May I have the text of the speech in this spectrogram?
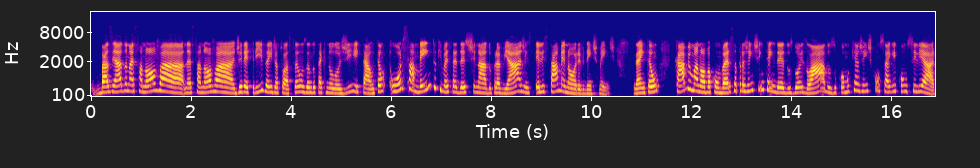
baseado nessa nova, nessa nova diretriz aí de atuação, usando tecnologia e tal. Então, o orçamento que vai ser destinado para viagens, ele está menor, evidentemente. Né? Então, cabe uma nova conversa para a gente entender dos dois lados o como que a gente consegue conciliar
